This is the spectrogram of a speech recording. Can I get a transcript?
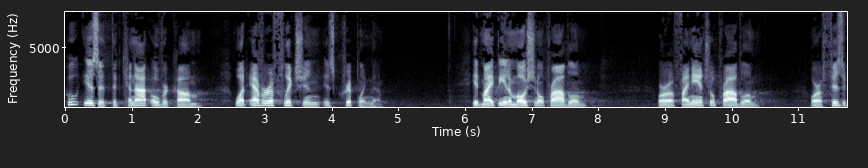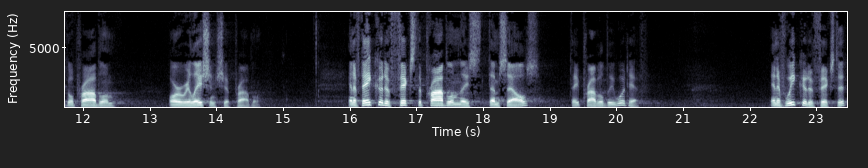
Who is it that cannot overcome whatever affliction is crippling them? It might be an emotional problem, or a financial problem, or a physical problem, or a relationship problem. And if they could have fixed the problem they, themselves, they probably would have. And if we could have fixed it,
